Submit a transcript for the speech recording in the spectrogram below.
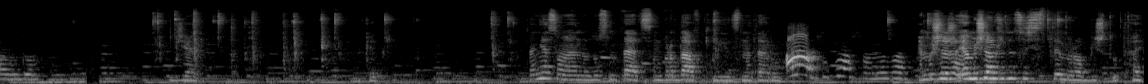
endu. Gdzie? Jakie? To nie są endo, to są te, to są brodawki z neteru. A, przepraszam, no właśnie. Ja, myślę, że, ja myślałam, że ty coś z tym robisz tutaj.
